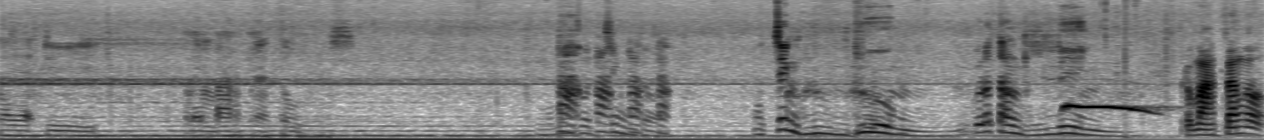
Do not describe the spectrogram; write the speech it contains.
kayak di lempar batu mas. Tak tak tak tak. Kucing glundung kudu terenggiling rumah Bang kok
